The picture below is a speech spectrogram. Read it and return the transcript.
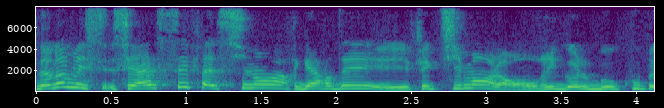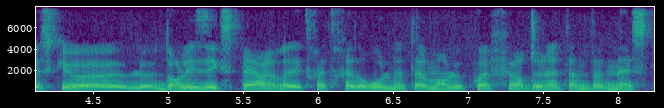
Non, non, mais c'est assez fascinant à regarder. Et effectivement, alors on rigole beaucoup parce que euh, dans les experts, il y en a des très très drôles, notamment le coiffeur Jonathan Van Ness,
